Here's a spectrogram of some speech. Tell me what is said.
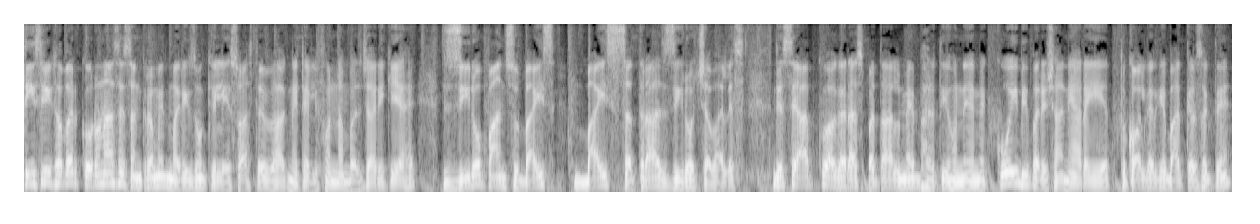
तीसरी खबर, कोरोना से संक्रमित मरीजों के लिए स्वास्थ्य विभाग ने टेलीफोन नंबर जारी किया है, ज़ीरो पाँच सौ बाईस बाईस सत्रह, ज़ीरो चवालीस। जिससे आपको अगर अस्पताल में भर्ती होने में कोई भी परेशानी आ रही है तो कॉल करके बात कर सकते हैं।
